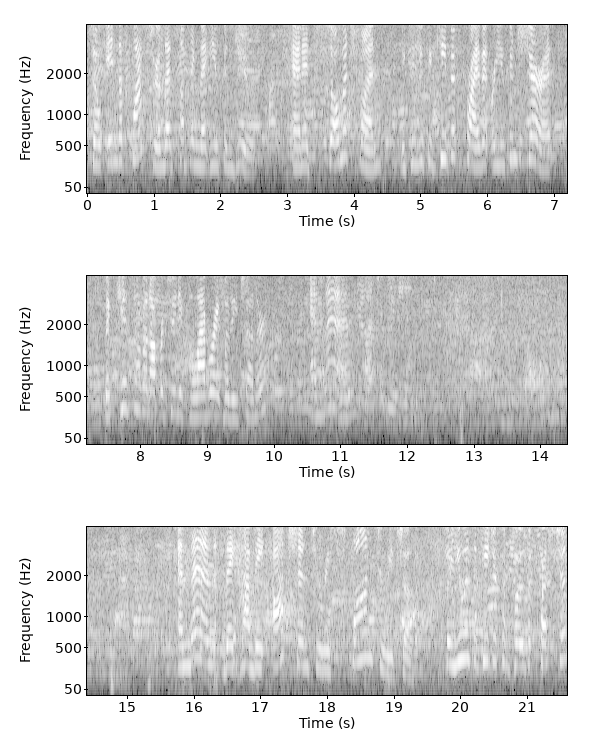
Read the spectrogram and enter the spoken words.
So in the classroom, that's something that you can do. And it's so much fun because you can keep it private or you can share it. The kids have an opportunity to collaborate with each other. And then and then they have the option to respond to each other. So you as the teacher can pose a question,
